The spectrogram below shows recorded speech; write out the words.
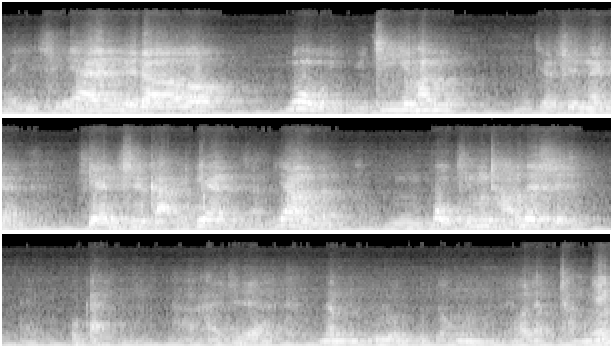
所以虽然遇着怒雨疾风，就是那个天时改变怎么样子，嗯，不平常的事情，不改，他还是那么如如不动，了了成名。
